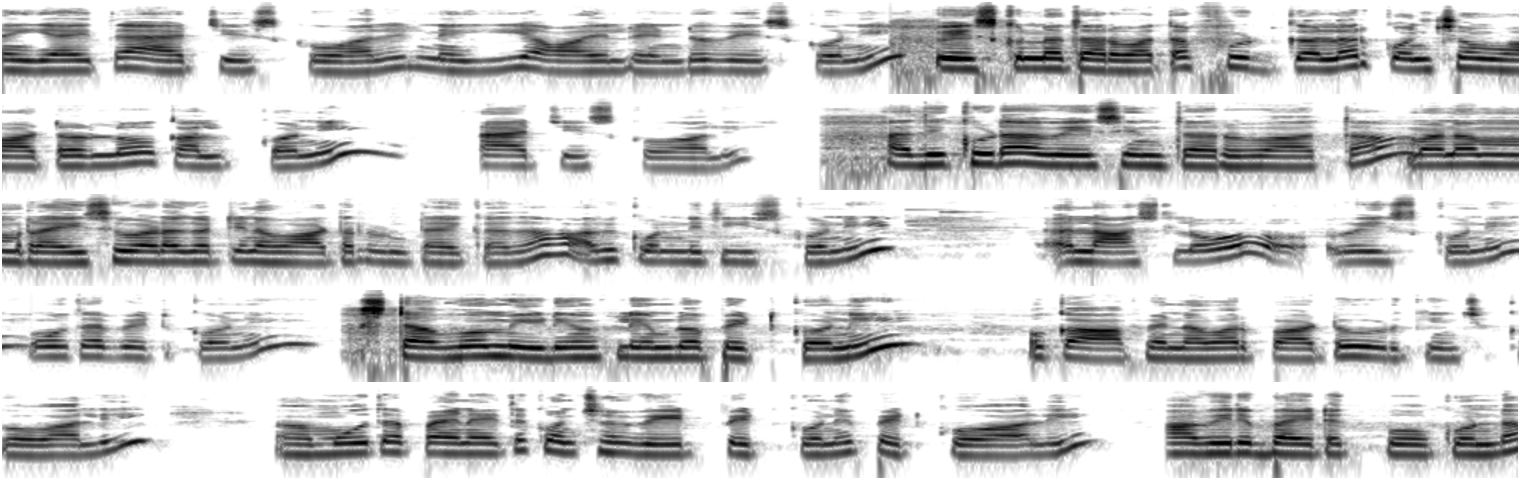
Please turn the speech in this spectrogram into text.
నెయ్యి అయితే యాడ్ చేసుకోవాలి. నెయ్యి ఆయిల్ రెండు వేసుకొని వేసుకున్న తర్వాత ఫుడ్ కలర్ కొంచెం వాటర్లో కలుపుకొని యాడ్ చేసుకోవాలి. అది కూడా వేసిన తర్వాత మనం రైస్ వడగట్టిన వాటర్ ఉంటాయి కదా అవి కొన్ని తీసుకొని లాస్ట్లో వేసుకొని మూత పెట్టుకొని స్టవ్ మీడియం ఫ్లేమ్లో పెట్టుకొని ఒక హాఫ్ అన్ అవర్ పాటు ఉడికించుకోవాలి. మూత పైన అయితే కొంచెం వెయిట్ పెట్టుకొని పెట్టుకోవాలి. ఆవిరి బయటకు పోకుండా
